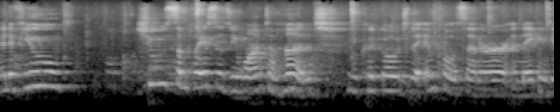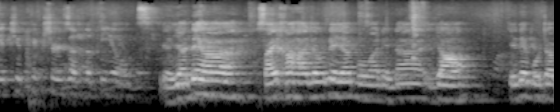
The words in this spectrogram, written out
And if you choose some places you want to hunt, you could go to the info center and they can get you pictures of the fields. nó giò chỉ nên mùa cho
